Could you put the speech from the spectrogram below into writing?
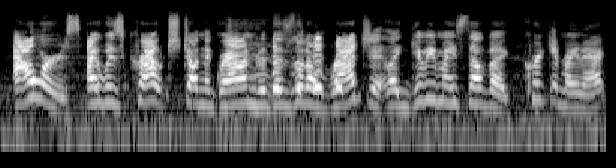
hours I was crouched on the ground with this little ratchet, like giving myself a crick in my neck.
